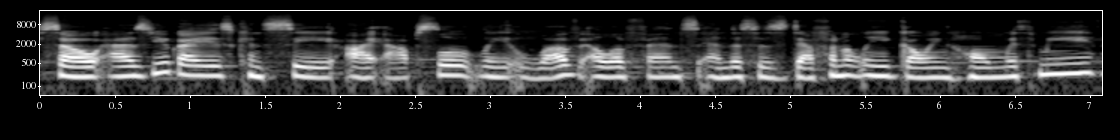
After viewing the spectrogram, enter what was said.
So as you guys can see, I absolutely love elephants and this is definitely going home with me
